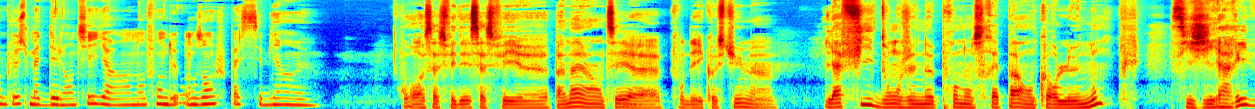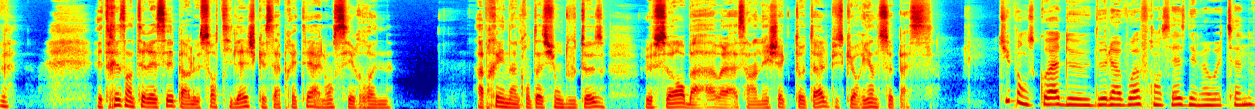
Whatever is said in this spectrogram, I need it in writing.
En plus, mettre des lentilles à un enfant de 11 ans, je sais pas si c'est bien. Oh, ça se fait, des- ça se fait euh, pas mal, hein, tu sais, euh, pour des costumes. La fille dont je ne prononcerai pas encore le nom, si j'y arrive, est très intéressée par le sortilège que s'apprêtait à lancer Ron. Après une incantation douteuse, le sort, bah voilà, c'est un échec total puisque rien ne se passe. Tu penses quoi de, de la voix française d'Emma Watson?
